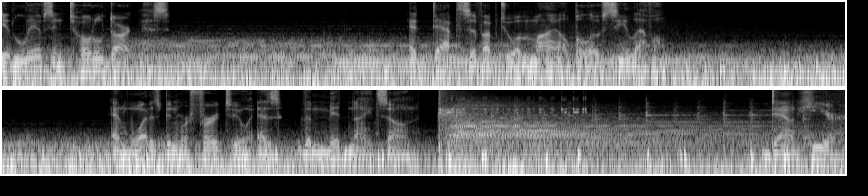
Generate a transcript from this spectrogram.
It lives in total darkness at depths of up to a mile below sea level. And what has been referred to as the midnight zone. Down here,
